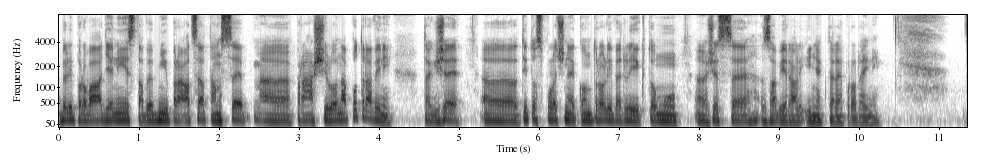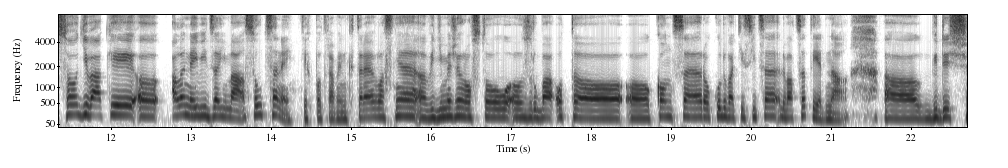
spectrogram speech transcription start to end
byly prováděny stavební práce a tam se prášilo na potraviny. Takže tyto společné kontroly vedly k tomu, že se zavíraly i některé prodejny. Co diváky eh, ale nejvíc zajímá, jsou ceny těch potravin, které vlastně eh, vidíme, že rostou eh, zhruba od konce roku 2021. Když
